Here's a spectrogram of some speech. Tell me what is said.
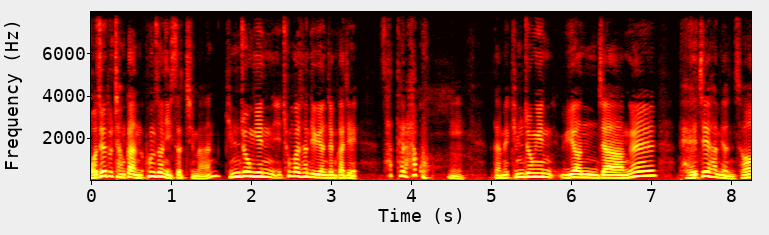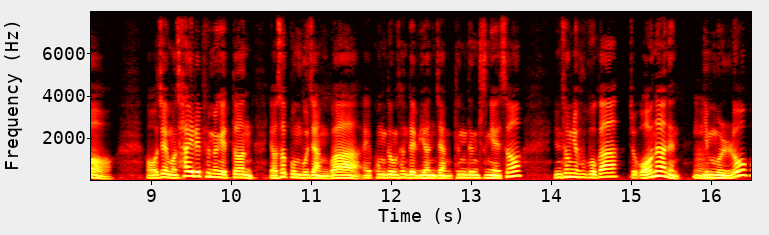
어제도 잠깐 혼선이 있었지만 김종인 이 총괄선대위원장까지 사퇴를 하고 음. 그다음에 김종인 위원장을 배제하면서 어제 뭐 사의를 표명했던 여섯 본부장과 공동선대위원장 등등 중에서 윤석열 후보가 좀 원하는 음. 인물로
